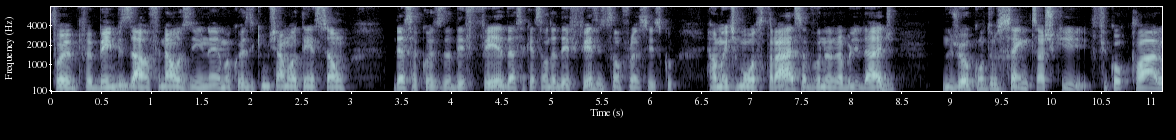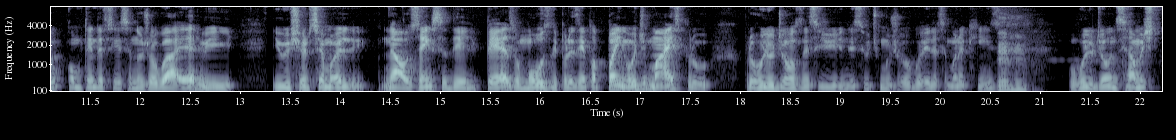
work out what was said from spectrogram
Foi, foi bem bizarro o finalzinho, né? Uma coisa que me chamou a atenção dessa coisa da defesa, dessa questão da defesa de São Francisco realmente mostrar essa vulnerabilidade no jogo contra o Saints, acho que ficou claro como tem deficiência no jogo aéreo e, e o Richard Seymour, ele, na ausência dele, pesa. O Mosley, por exemplo, apanhou demais pro, pro Julio Jones nesse, nesse último jogo aí da semana 15. Uhum. O Julio Jones realmente,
